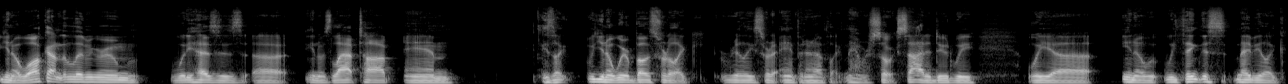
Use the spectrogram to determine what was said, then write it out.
you know walk out into the living room. Woody has his uh, you know his laptop and he's like, you know, we were both sort of like really sort of amping it up, like, man, we're so excited, dude. We we uh, you know, we think this maybe like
